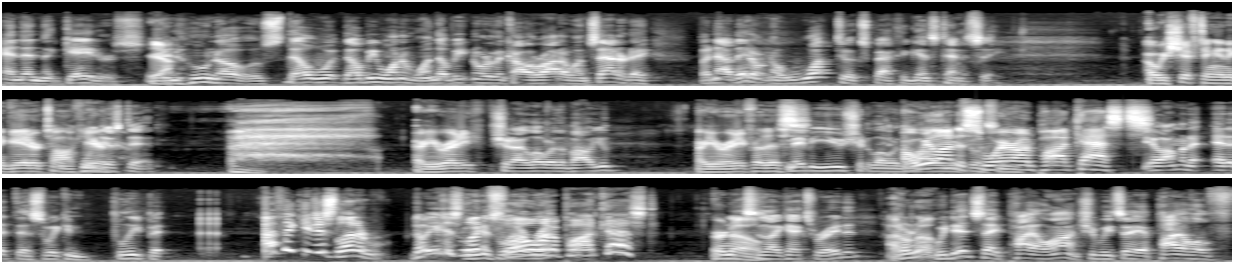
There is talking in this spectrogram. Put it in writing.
and then the Gators. Yeah. And who knows? They'll they'll be one and one. They'll beat Northern Colorado on Saturday, but now they don't know what to expect against Tennessee. Are we shifting into Gator talk here? We just did. Are you ready? Should I lower the volume? Are you ready for this? Maybe you should lower the volume. Are we allowed to swear listening. on podcasts? Yeah, I'm going to edit this so we can bleep it. I think you just let it. Don't you just We let just it let it flow on a podcast? Or no? This is like X-rated. I don't know. We did say pile on. Should we say a pile of?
